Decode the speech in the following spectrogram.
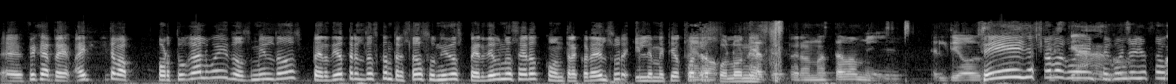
eh, fíjate, ahí te va. Portugal, güey, 2002, perdió 3-2 contra Estados Unidos, perdió 1-0 contra Corea del Sur y le metió 4 Pero, a Polonia. pero no estaba mi el dios. Sí, ya estaba, güey, según yo ya estaba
